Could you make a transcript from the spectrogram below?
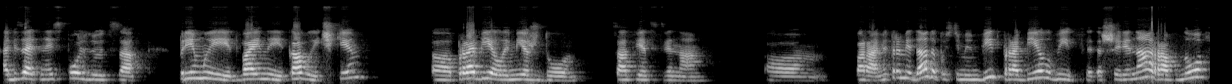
обязательно используются прямые двойные кавычки, а, пробелы между, соответственно, параметрами, да, допустим, embed, пробел, width, это ширина равно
